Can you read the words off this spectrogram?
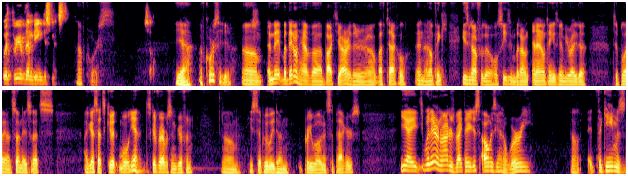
with three of them being dismissed. of course. So Yeah, of course they do. Um, and they but they don't have uh, Bakhtiari, their uh, left tackle, and I don't think he's been out for the whole season. But I don't, and I don't think he's going to be ready to to play on Sunday. So that's, I guess that's good. Well, yeah, it's good for Everson Griffen. Um, he's typically done pretty well against the Packers. Yeah, with Aaron Rodgers back there, you just always got to worry. The game is.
